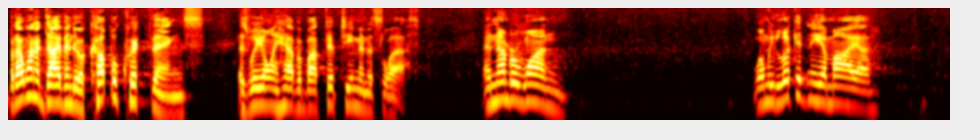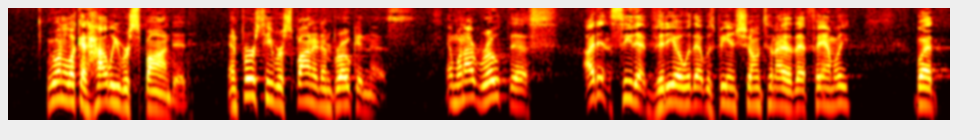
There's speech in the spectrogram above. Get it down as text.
but I want to dive into a couple quick things as we only have about 15 minutes left. And number one, when we look at Nehemiah, we want to look at how he responded. And first, he responded in brokenness. And when I wrote this, I didn't see that video that was being shown tonight of that family. But,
